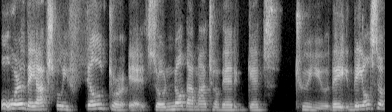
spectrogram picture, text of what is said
or they actually filter it so not that much of it gets to you. They they also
